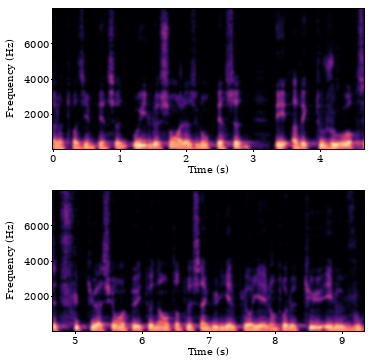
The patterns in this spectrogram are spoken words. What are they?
à la troisième personne, ou ils le sont à la seconde personne, et avec toujours cette fluctuation un peu étonnante entre le singulier et le pluriel, entre le tu et le vous,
